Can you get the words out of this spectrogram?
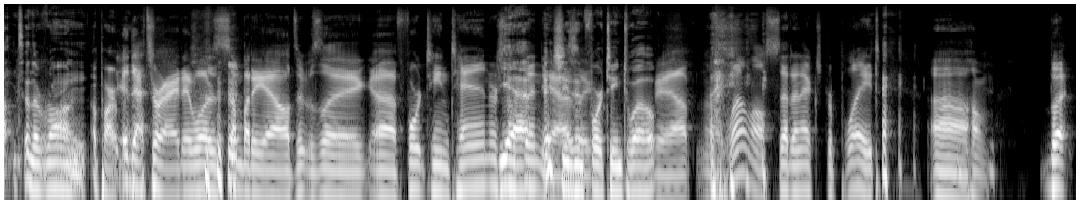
up. to the wrong apartment. That's right. It was somebody else. It was like uh, 1410 or yeah, something. and she's in like- fourteen twelve. yeah. Like, well, I'll set an extra plate. Um, but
